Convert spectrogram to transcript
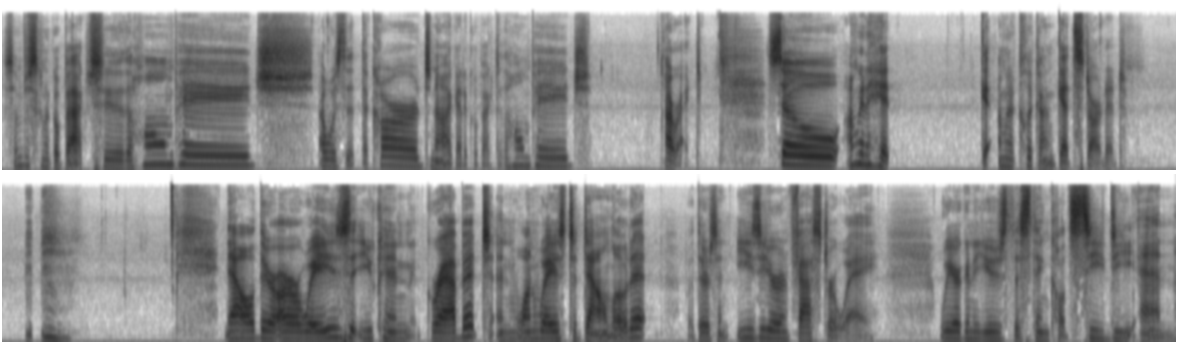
So I'm just going to go back to the home page. I was at the cards. Now I got to go back to the home page. All right. So I'm going to hit, get, I'm going to click on Get Started. now there are ways that you can grab it and one way is to download it, but there's an easier and faster way. We are going to use this thing called CDN.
